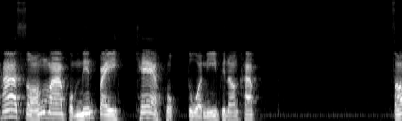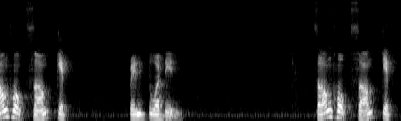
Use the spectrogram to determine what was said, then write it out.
ถ้า 2 มาผมเน้นไปแค่ 6 ตัวนี้พี่น้องครับ 2627 เป็นตัวเด่น 2627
